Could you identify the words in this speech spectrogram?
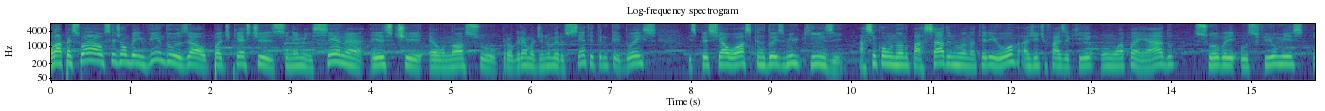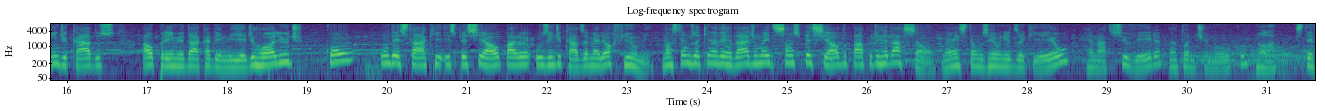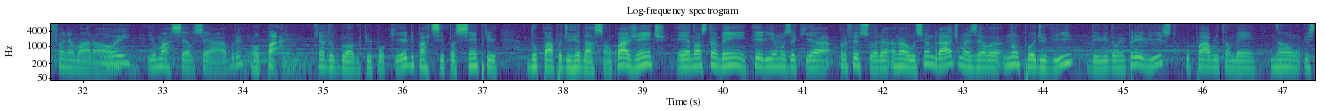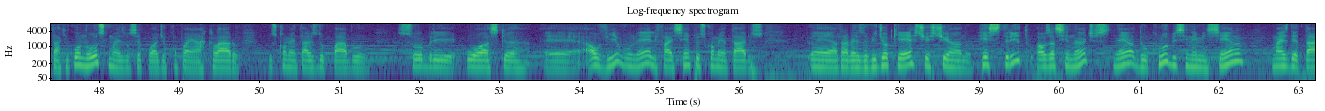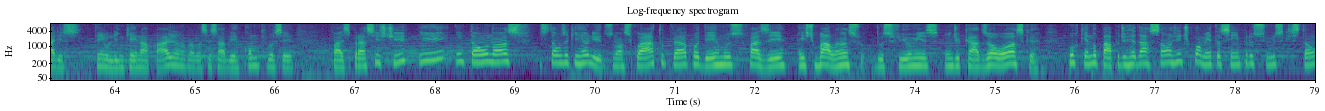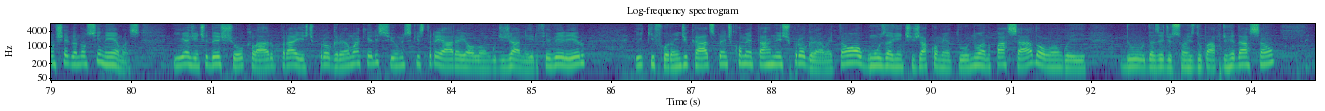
Olá pessoal, sejam bem-vindos ao podcast Cinema em Cena. Este é o nosso programa de número 132, especial Oscar 2015. Assim como no ano passado e no ano anterior, a gente faz aqui um apanhado sobre os filmes indicados ao prêmio da Academia de Hollywood, com um destaque especial para os indicados a melhor filme. Nós temos aqui, na verdade, uma edição especial do Papo de Redação. Né? Estamos reunidos aqui eu, Renato Silveira, Antônio Tinoco, Olá. Stefania Amaral Oi. e o Marcelo Seabra, Opa! que é do blog Pipoqueiro Ele participa sempre do papo de redação com a gente. É, nós também teríamos aqui a professora Ana Lúcia Andrade, mas ela não pôde vir devido ao imprevisto. O Pablo também não está aqui conosco, mas você pode acompanhar, claro, os comentários do Pablo sobre o Oscar é, ao vivo, né? Ele faz sempre os comentários é, através do videocast, este ano restrito aos assinantes né, do Clube Cinema em Cena. Mais detalhes tem o link aí na página para você saber como que você faz para assistir. E então nós estamos aqui reunidos, nós quatro, para podermos fazer este balanço dos filmes indicados ao Oscar, porque no papo de redação a gente comenta sempre os filmes que estão chegando aos cinemas. E a gente deixou, claro, para este programa aqueles filmes que estrearam aí ao longo de janeiro e fevereiro e que foram indicados para a gente comentar neste programa. Então, alguns a gente já comentou no ano passado, ao longo aí do, das edições do Papo de Redação,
